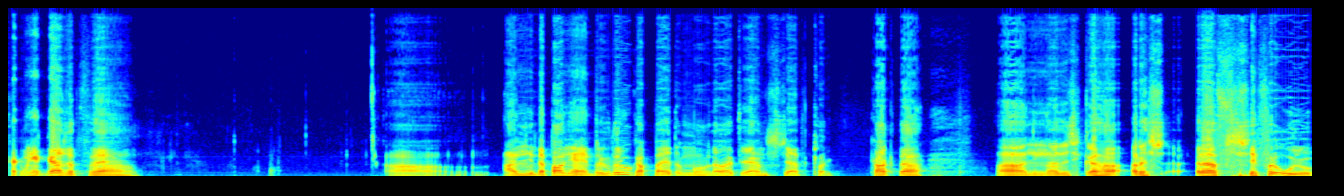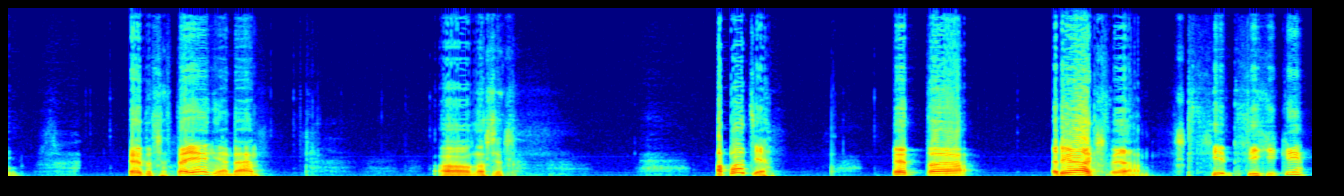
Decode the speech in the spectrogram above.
как мне кажется, э, они дополняют друг друга, поэтому давайте я вам сейчас как-то как а, немножечко расш, расшифрую это состояние, да, а, значит, апатия – это реакция пси психики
